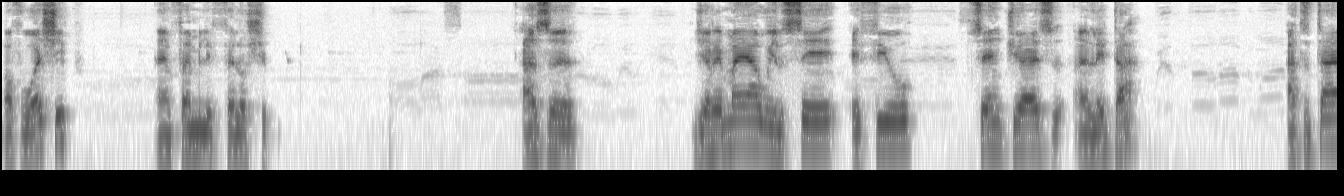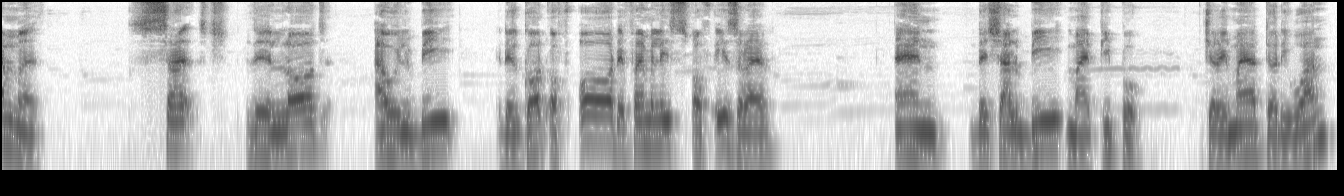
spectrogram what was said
of worship and family fellowship. As uh, Jeremiah will say a few centuries later, at the time uh, such the Lord, I will be the God of all the families of Israel, and they shall be my people. Jeremiah 31,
